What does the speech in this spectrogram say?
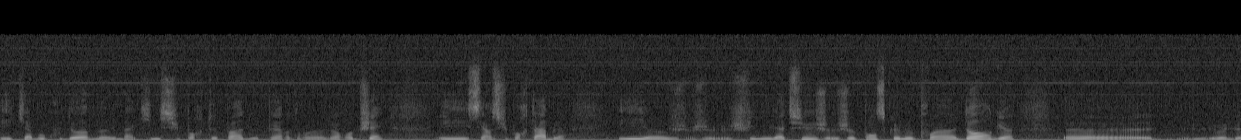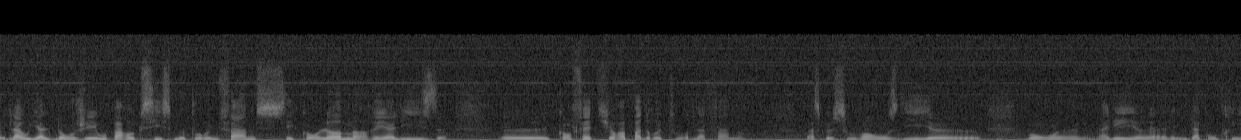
et qu'il y a beaucoup d'hommes eh ben, qui ne supportent pas de perdre leur objet et c'est insupportable. Et euh, je, finis là-dessus. Je, pense que le point d'orgue, euh, là où il y a le danger au paroxysme pour une femme, c'est quand l'homme réalise euh, qu'en fait, il n'y aura pas de retour de la femme. Parce que souvent, on se dit, bon, allez, il a compris,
